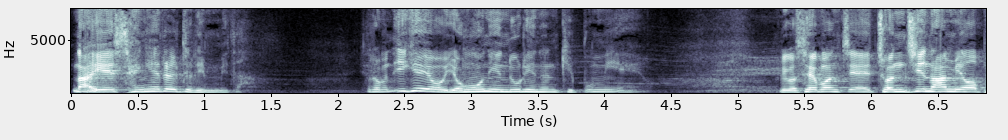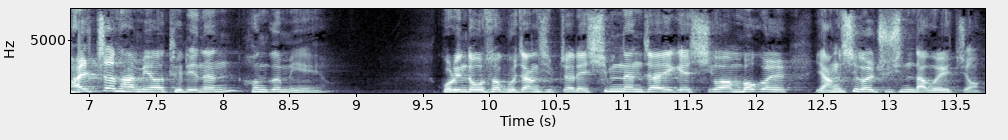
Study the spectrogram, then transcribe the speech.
나의 생애를 드립니다. 여러분 이게요 영원히 누리는 기쁨이에요. 그리고 세 번째 전진하며 발전하며 드리는 헌금이에요. 고린도후서 9장 10절에 심는 자에게 씨와 먹을 양식을 주신다고 했죠.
